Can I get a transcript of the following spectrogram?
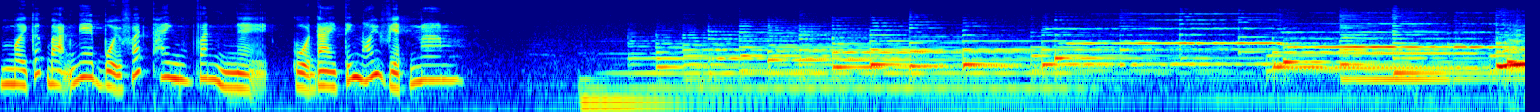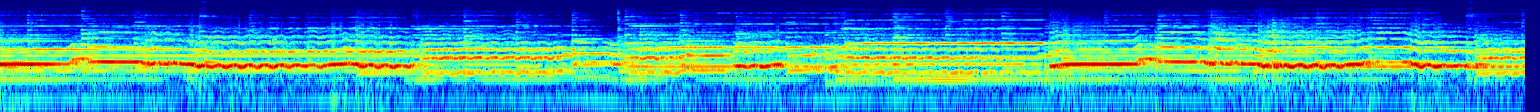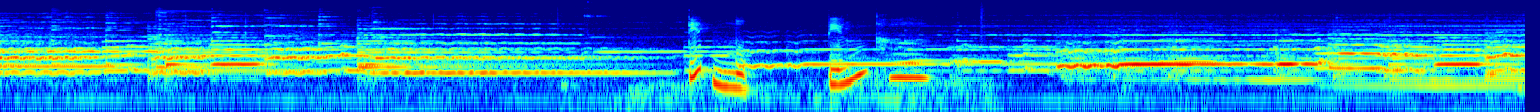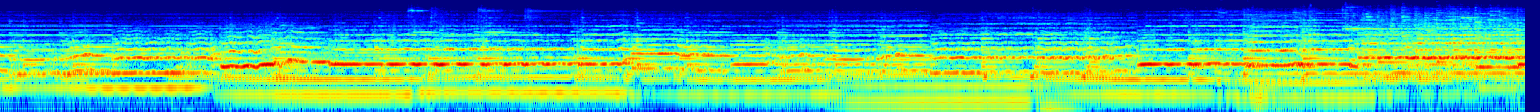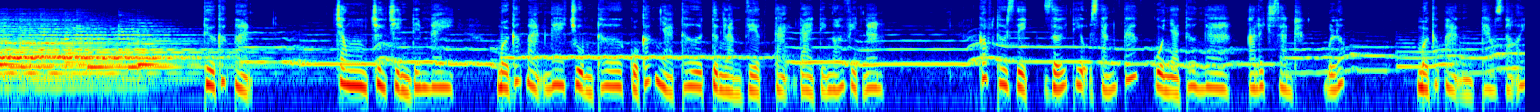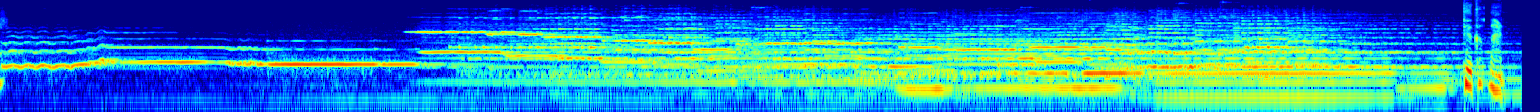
Mời các bạn nghe buổi phát thanh văn nghệ của Đài Tiếng Nói Việt Nam. Thưa các bạn, trong chương trình đêm nay, mời các bạn nghe chùm thơ của các nhà thơ từng làm việc tại Đài Tiếng Nói Việt Nam. Góc thơ dịch giới thiệu sáng tác của nhà thơ Nga Alexander Blok. Mời các bạn theo dõi. Thưa các bạn,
